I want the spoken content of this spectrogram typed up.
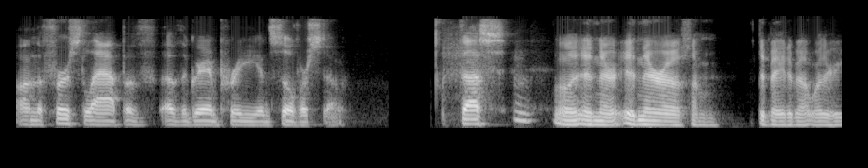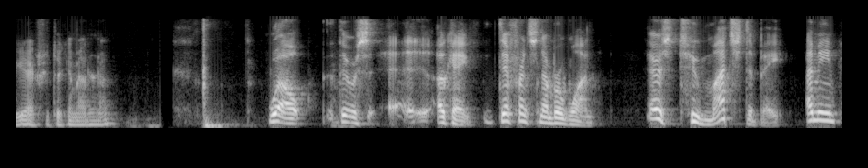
on the first lap of, of the Grand Prix in Silverstone. Thus, well, in there, in there, uh, some debate about whether he actually took him out or not. Well, there was uh, okay. Difference number one: there's too much debate. I mean,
